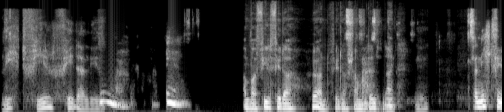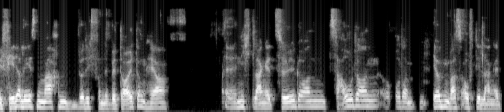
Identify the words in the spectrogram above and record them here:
nicht viel Federlesen machen. Aber viel Feder hören, Feder schauen, nein. Also nicht viel Federlesen machen, würde ich von der Bedeutung her äh, nicht lange zögern, zaudern oder irgendwas auf die lange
